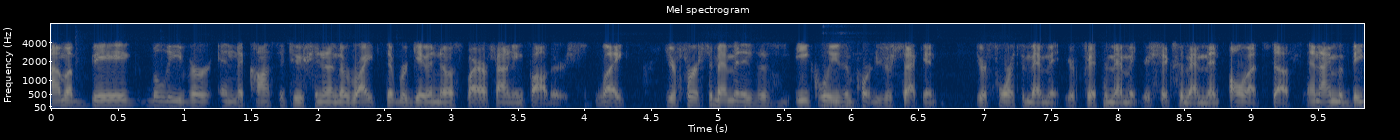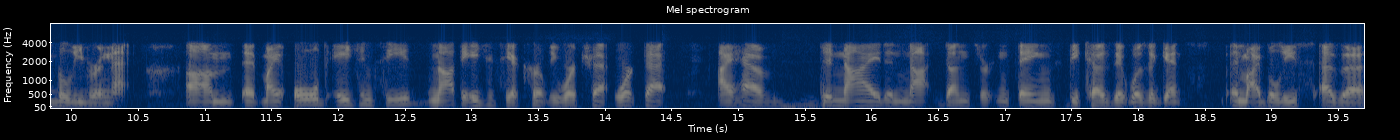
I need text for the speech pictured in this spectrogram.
I'm a big believer in the Constitution and the rights that were given to us by our founding fathers. Like your First Amendment is as equally as important as your Second, your Fourth Amendment, your Fifth Amendment, your Sixth Amendment, all that stuff. And I'm a big believer in that. Um, at my old agency, not the agency I currently work at, worked at, I have denied and not done certain things because it was against in my beliefs as a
